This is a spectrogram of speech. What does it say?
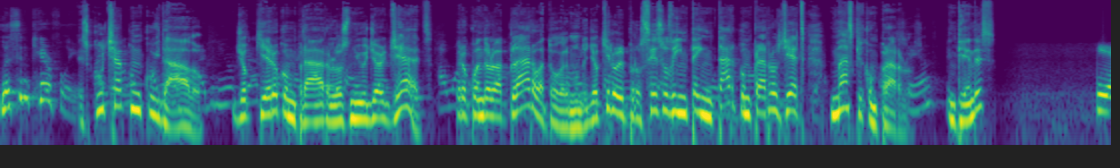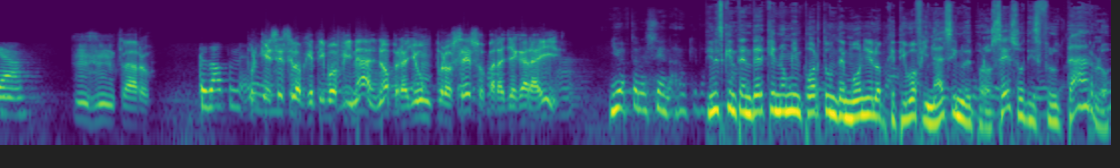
Listen carefully. Escucha con cuidado. Yo quiero comprar los New York Jets, pero cuando lo aclaro a todo el mundo, yo quiero el proceso de intentar comprar los Jets más que comprarlos. ¿Entiendes? Yeah. Claro. Porque ese es el objetivo final, ¿no? Pero hay un proceso para llegar ahí. Tienes que entender que no me importa un demonio el objetivo final, sino el proceso, disfrutarlo.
